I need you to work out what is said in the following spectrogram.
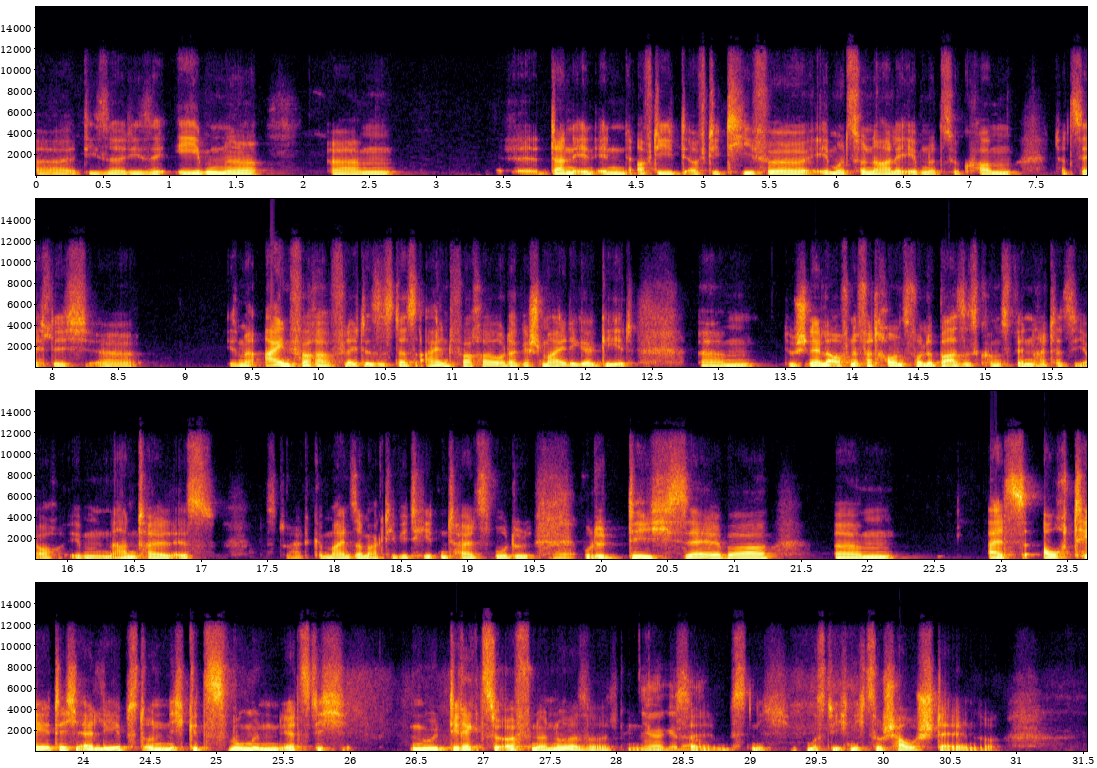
äh, diese, diese Ebene ähm, äh, dann in, in, auf, die, auf die tiefe emotionale Ebene zu kommen, tatsächlich äh, einfacher, vielleicht ist es das einfacher oder geschmeidiger geht, ähm, du schneller auf eine vertrauensvolle Basis kommst, wenn halt tatsächlich auch eben ein Anteil ist, dass du halt gemeinsame Aktivitäten teilst, wo du, ja. wo du dich selber ähm, als auch tätig erlebst und nicht gezwungen, jetzt dich nur direkt zu öffnen. Ne? Also ja, genau. bist nicht, musst dich nicht zur Schau stellen. So.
